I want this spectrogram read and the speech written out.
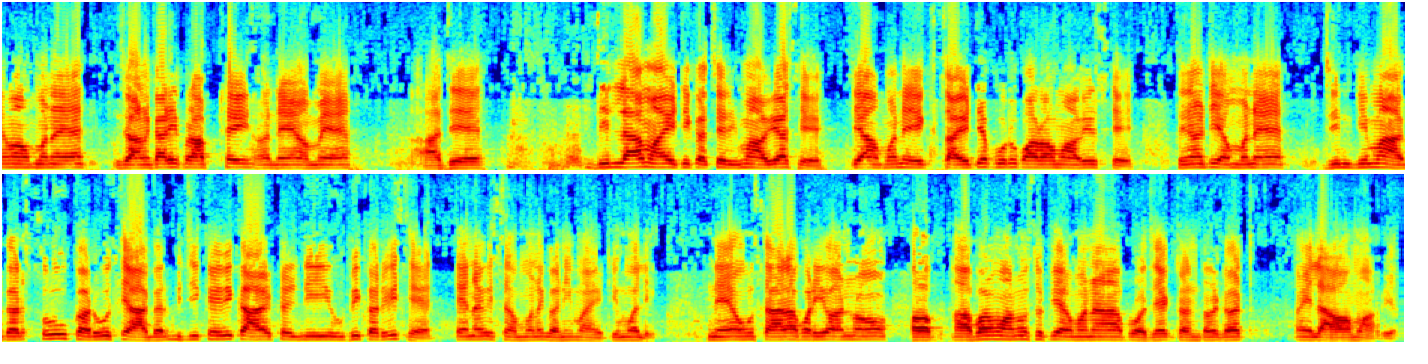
એમાં મને જાણકારી પ્રાપ્ત થઈ અને અમે આજે જિલ્લા માહિતી કચેરીમાં આવ્યા છે. ત્યાં અમને એક સાહિત્ય પૂરું પાડવામાં આવ્યું છે. તેનાથી અમને જિંદગીમાં આગળ શું કરવું છે, આગળ બીજી કેવી કારકિર્દી ઊભી કરવી છે, તેના વિશે અમને ઘણી માહિતી મળી. ને હું સારા પરિવારનો આભાર માનું છું કે અમને આ પ્રોજેક્ટ અંતર્ગત અહીં લાવવામાં આવ્યો.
